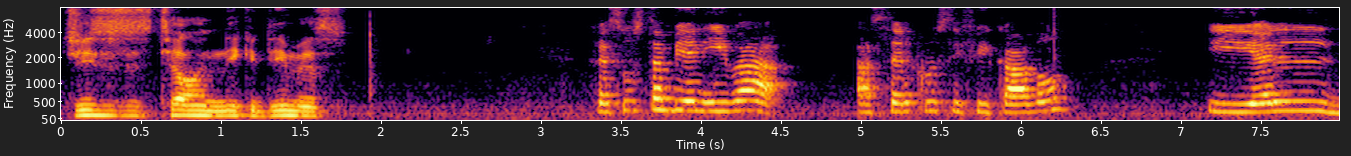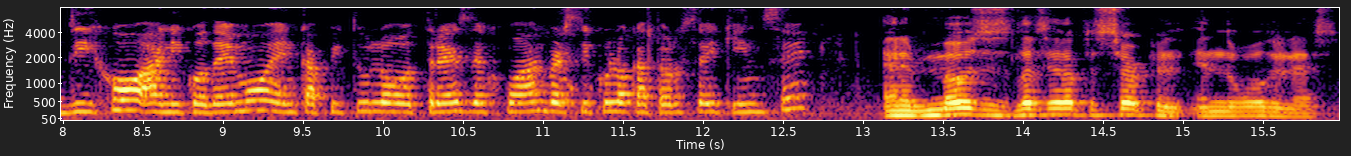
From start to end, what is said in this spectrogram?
Jesus is telling Nicodemus, Jesús también iba a ser crucificado y él dijo a Nicodemo en capítulo 3 de Juan, versículo 14 y 15, And if Moses lifted up the serpent in the wilderness,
